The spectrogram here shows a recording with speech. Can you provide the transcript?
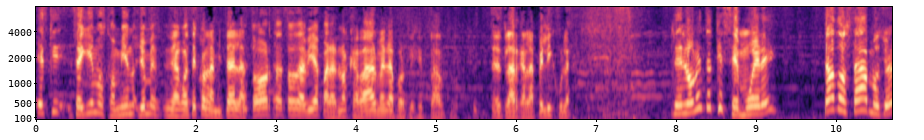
es que seguimos comiendo. Yo me, me aguanté con la mitad de la torta todavía para no acabármela porque dije, "Pa- es larga la película. En el momento que se muere, todos estábamos. Yo,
